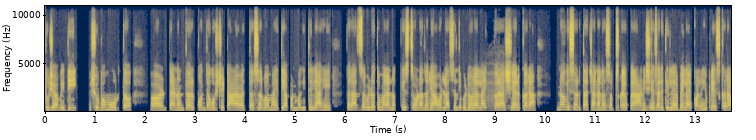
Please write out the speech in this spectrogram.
पूजाविधी शुभ मुहूर्त त्यानंतर कोणत्या गोष्टी टाळाव्यात तर सर्व माहिती आपण बघितलेली आहे. तर आजचा व्हिडिओ तुम्हाला नक्कीच थोडा जरी आवडला असेल तर व्हिडिओला लाईक करा शेअर करा. न विसरता चॅनलला सबस्क्राईब करा आणि शेजारी दिलेल्या बेल आयकॉनलाही प्रेस करा.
